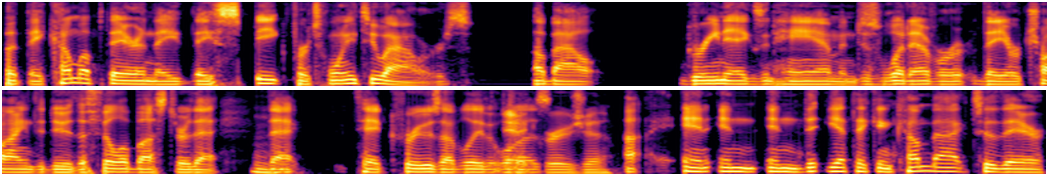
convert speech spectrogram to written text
But they come up there and they they speak for 22 hours about green eggs and ham and just whatever they are trying to do. The filibuster that that Ted Cruz, I believe it Ted was, Cruz, yeah. uh, and and and th- yet they can come back to their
